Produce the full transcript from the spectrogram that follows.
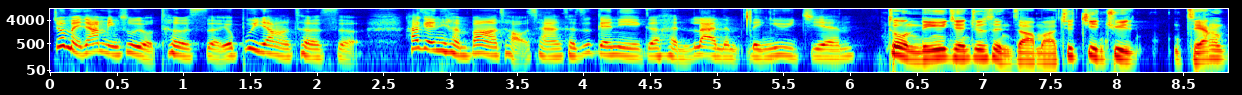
就每家民宿有特色，有不一样的特色。他给你很棒的早餐，可是给你一个很烂的淋浴间。这种淋浴间就是你知道吗？就进去怎样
